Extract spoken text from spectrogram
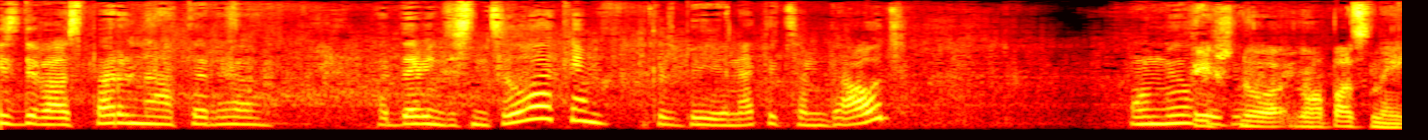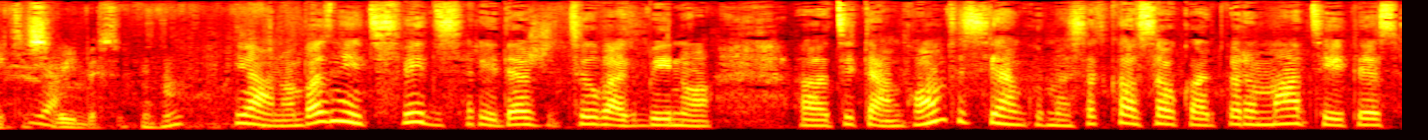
izdevās parunāt ar, ar 90 cilvēkiem, kas bija neticami daudz. Un milzīgi... Tieši no, no baznīcas jā. vides. Mhm. Jā, no baznīcas vides arī daži cilvēki bija no uh, citām konfesijām, kur mēs atkal savukārt varam mācīties.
